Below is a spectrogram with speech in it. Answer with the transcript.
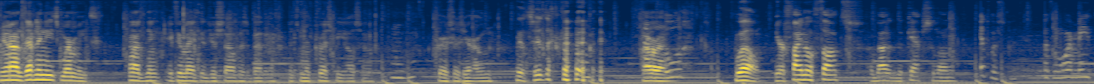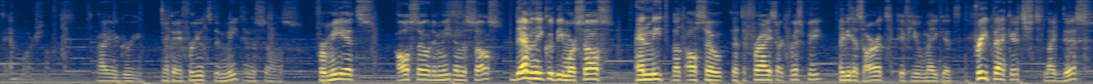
Yeah, it definitely needs more meat. I think if you make it yourself, it's better. It's more crispy also. Mm-hmm. Versus your own. That's it. I'm Alright. full. Well, your final thoughts about the Kapsalon? It was good. But more meat and more sauce. I agree. Okay, for you it's the meat and the sauce. For me it's also the meat and the sauce. Definitely could be more sauce and meat, but also that the fries are crispy. Maybe that's hard if you make it pre-packaged like this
